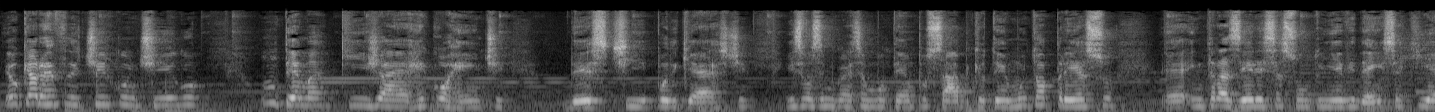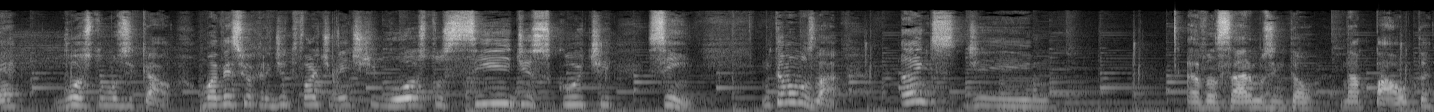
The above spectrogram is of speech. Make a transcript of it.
eu quero refletir contigo um tema que já é recorrente deste podcast. E se você me conhece há algum tempo, sabe que eu tenho muito apreço é, em trazer esse assunto em evidência, que é gosto musical. Uma vez que eu acredito fortemente que gosto se discute sim. Então vamos lá. Antes de avançarmos então na pauta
